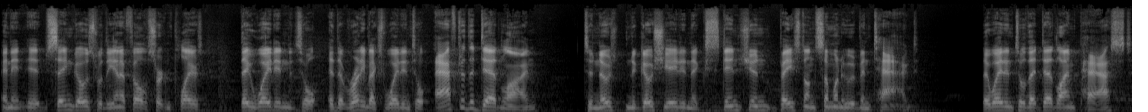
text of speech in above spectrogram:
And it, it same goes for the NFL of certain players. They waited until the running backs waited until after the deadline to no, negotiate an extension based on someone who had been tagged. They waited until that deadline passed,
